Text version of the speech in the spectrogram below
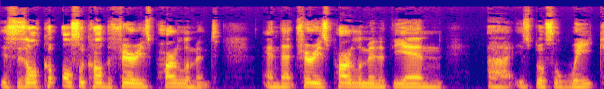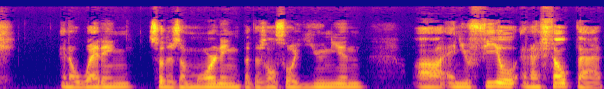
this is also called the Fairies Parliament. And that Fairies Parliament at the end uh, is both a wake and a wedding. So there's a mourning, but there's also a union. Uh, and you feel, and I felt that,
